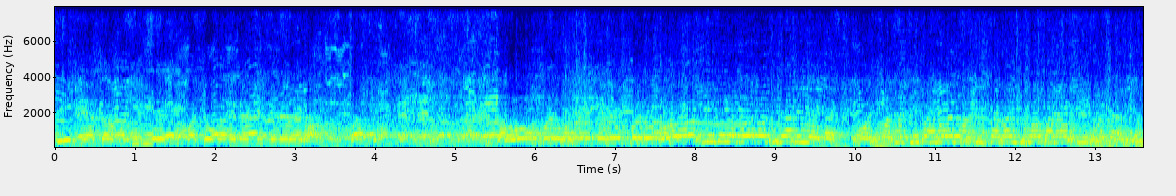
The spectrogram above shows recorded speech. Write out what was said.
एक के अंदर खुशी भी है कि पंचों का निर्णय जीतने रहेगा। बस। Terima kasih.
